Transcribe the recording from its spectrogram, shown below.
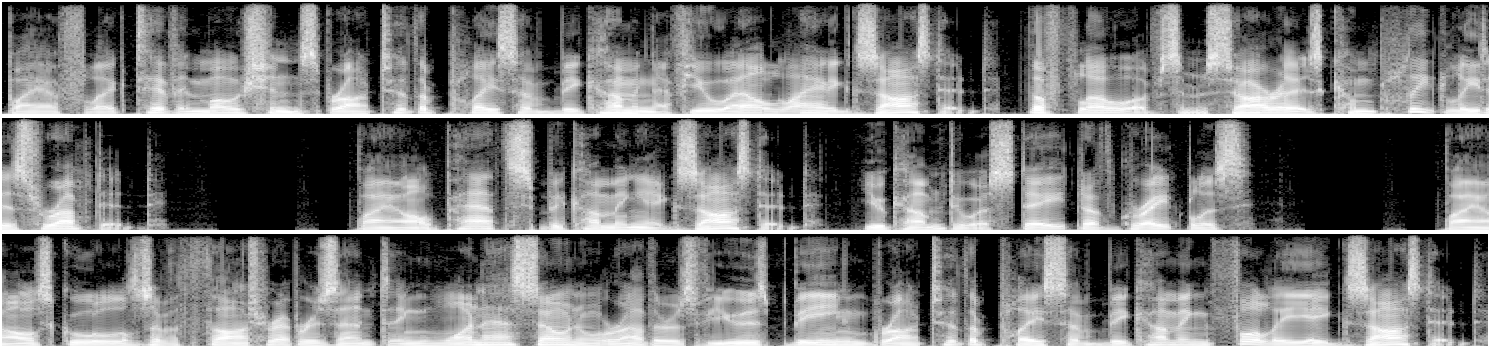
By afflictive emotions brought to the place of becoming a FULI exhausted, the flow of samsara is completely disrupted. By all paths becoming exhausted, you come to a state of great bliss by all schools of thought representing one's own or others' views being brought to the place of becoming fully exhausted,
